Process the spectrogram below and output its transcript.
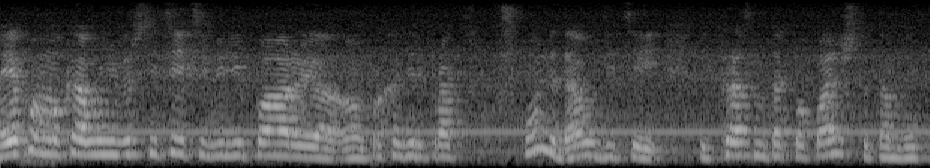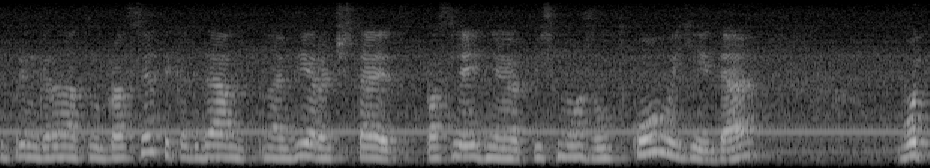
А я помню, когда в университете вели пары, э, проходили практику в школе, да, у детей, и как раз мы так попали, что там был Куприн гранатовый браслет, и когда э, Вера читает последнее письмо Желтковой ей, да, вот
